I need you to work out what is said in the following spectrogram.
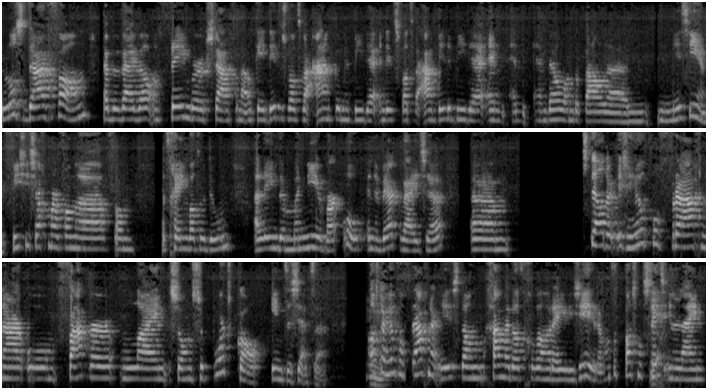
Los daarvan hebben wij wel een framework staan van, nou, oké, dit is wat we aan kunnen bieden en dit is wat we aan willen bieden. En, en, en wel een bepaalde missie en visie, zeg maar, van, uh, van hetgeen wat we doen. Alleen de manier waarop en de werkwijze. Um, stel, er is heel veel vraag naar om vaker online zo'n support call in te zetten. Als er hmm. heel veel vraag naar is, dan gaan we dat gewoon realiseren. Want het past nog steeds in lijn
